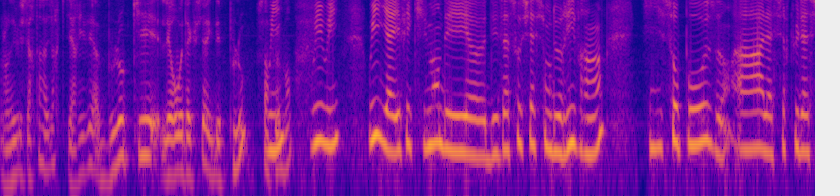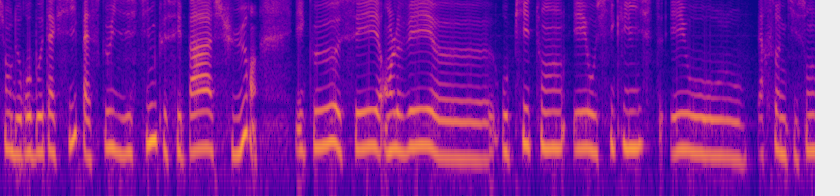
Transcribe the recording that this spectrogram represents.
J'en ai vu certains d'ailleurs qui arrivaient à bloquer les robots taxis avec des plots, simplement. Oui, oui, oui. il y a effectivement des, euh, des associations de riverains qui s'opposent à la circulation de robots taxis parce qu'ils estiment que c'est pas sûr et que c'est enlever euh, aux piétons et aux cyclistes et aux personnes qui sont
